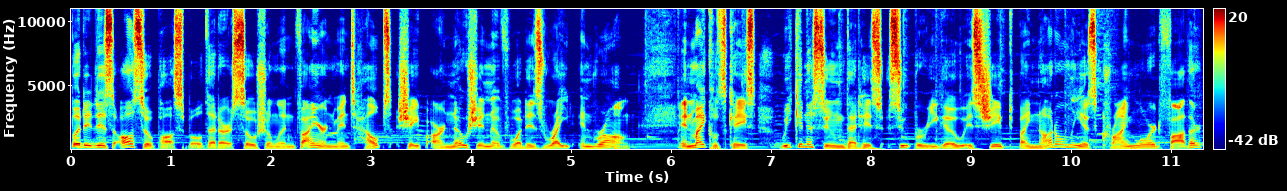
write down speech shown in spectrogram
but it is also possible that our social environment helps shape our notion of what is right and wrong. In Michael's case, we can assume that his superego is shaped by not only his crime lord father,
